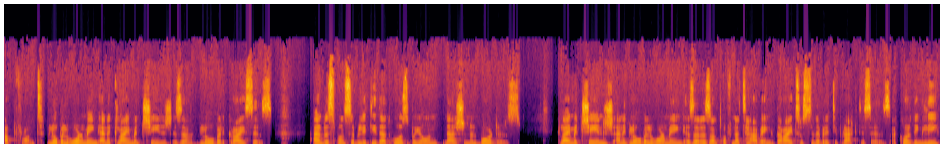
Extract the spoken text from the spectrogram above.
upfront. Global warming and climate change is a global crisis and responsibility that goes beyond national borders. Climate change and global warming as a result of not having the right sustainability practices. Accordingly,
